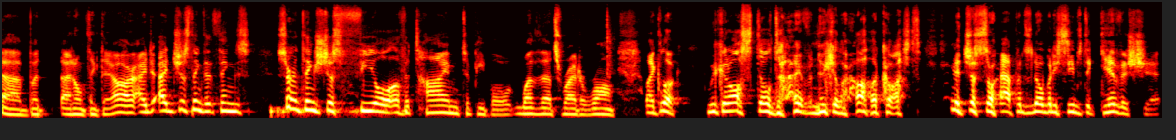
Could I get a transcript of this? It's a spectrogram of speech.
Uh, but I don't think they are. I, I just think that things, certain things, just feel of a time to people, whether that's right or wrong. Like, look, we could all still die of a nuclear holocaust. It just so happens nobody seems to give a shit.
